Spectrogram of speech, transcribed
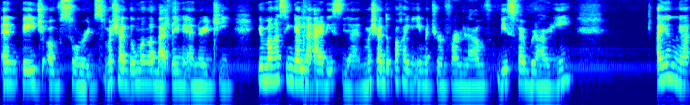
and Page of Swords. Masyadong mga bata yung energy. Yung mga single na Aries dyan, masyado pa kayong immature for love this February. Ayun nga,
